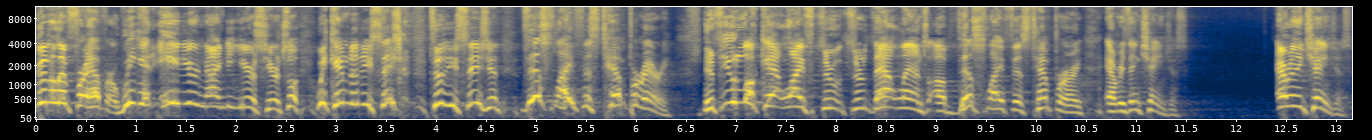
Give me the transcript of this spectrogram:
To live forever. We get 80 or 90 years here. So we came to the decision, to the decision this life is temporary. If you look at life through, through that lens of this life is temporary, everything changes. Everything changes.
